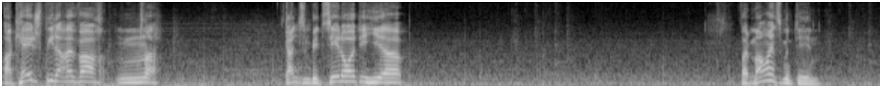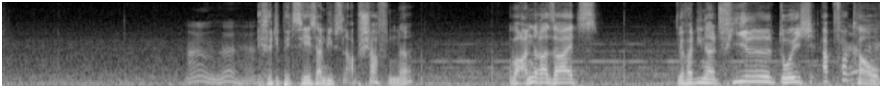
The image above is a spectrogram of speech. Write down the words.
Arcade-Spieler einfach. Muah. Ganzen PC-Leute hier. Was machen wir jetzt mit denen? Ich würde die PCs am liebsten abschaffen, ne? Aber andererseits, wir verdienen halt viel durch Abverkauf.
